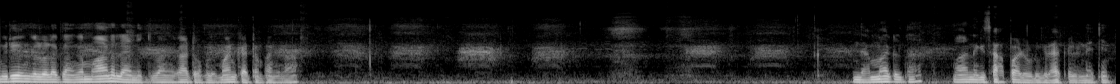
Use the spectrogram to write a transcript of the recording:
மிருகங்கள் வளர்க்காங்க. மானலை அன்னைக்குவாங்க வாங்க மான் காட்டம் இந்த அம்மாக்கள் தான் மானுக்கு சாப்பாடு கொடுக்குறாக்கள் நினைக்கேன்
